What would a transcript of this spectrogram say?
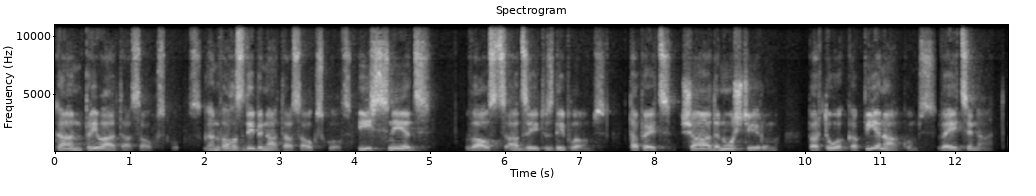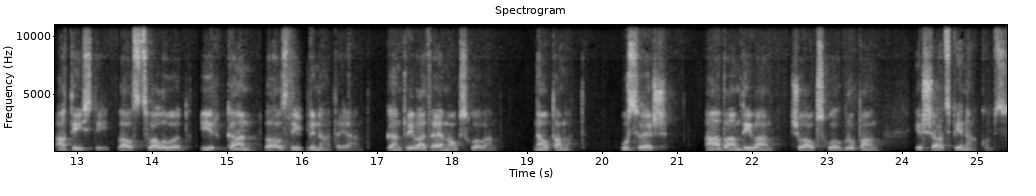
Gan privātās augstskolas, gan valsts dibinātās augstskolas izsniedz valsts atzītus diplomus. Tāpēc šāda nošķīruma par to, ka pienākums veicināt, attīstīt valsts valodu ir gan valsts dibinātajām, gan privātajām augstskolām, nav pamata. Uzsvēršu abām divām šo augstskolu grupām ir šāds pienākums.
